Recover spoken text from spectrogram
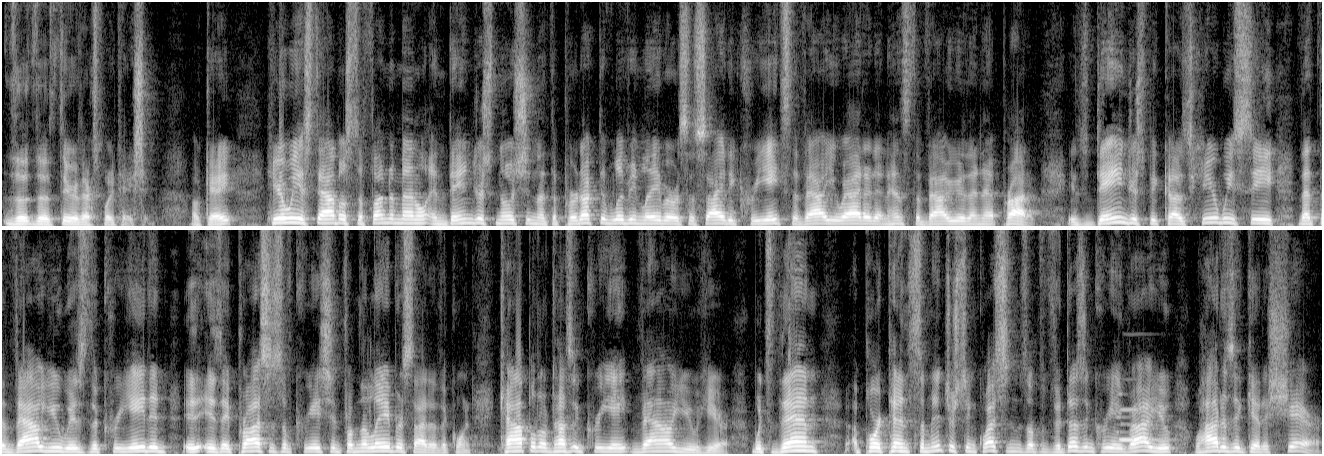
the the theory of exploitation. Okay, here we establish the fundamental and dangerous notion that the productive living labor of society creates the value added and hence the value of the net product. It's dangerous because here we see that the value is the created is a process of creation from the labor side of the coin. Capital doesn't create value here, which then portends some interesting questions of if it doesn't create value, well, how does it get a share?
